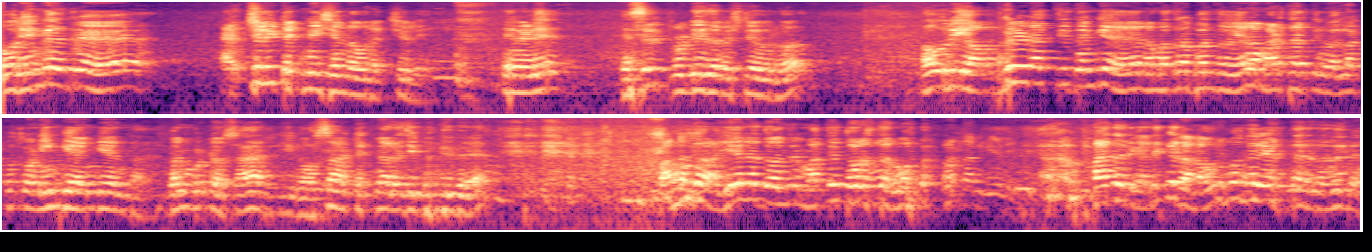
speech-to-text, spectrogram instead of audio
ಅವ್ರು ಹೆಂಗಂದ್ರೆ ಆಕ್ಚುಲಿ ಟೆಕ್ನಿಷಿಯನ್ ಅವ್ರು ಆಕ್ಚುಲಿ ಏನ್ ಹೇಳಿ? ಹೆಸರು ಪ್ರೊಡ್ಯೂಸರ್ ಅಷ್ಟೇ ಅವರು. ಅವ್ರು ಈ ಅಪ್ಗ್ರೇಡ್ ಆಗ್ತಿದ್ದಂಗೆ ನಮ್ಮ ಹತ್ರ ಬಂದು ಏನೋ ಮಾಡ್ತಾ ಇರ್ತೀವಿ ಎಲ್ಲ ಕೂತ್ಕೊಂಡು ಹಿಂಗೆ, ಹಂಗೆ ಅಂತ. ಬಂದ್ಬಿಟ್ಟು, ಸರ್, ಈಗ ಹೊಸ ಟೆಕ್ನಾಲಜಿ ಬಂದಿದೆ. ಏನದು ಅಂದ್ರೆ ಮತ್ತೆ ತೋರಿಸ್ತಾರೆ. ಅದಕ್ಕೆ ನಾನು ಅವ್ರ ಬಂದರೆ ಹೇಳ್ತಾ ಇರೋದು, ಅದನ್ನೇ.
